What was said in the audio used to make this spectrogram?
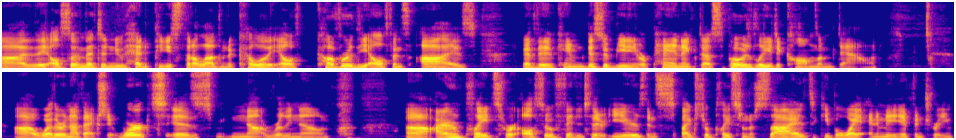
Uh, they also invented a new headpiece that allowed them to the, ele- cover the elephant's eyes if they became disobedient or panicked, uh, supposedly to calm them down. Uh, whether or not that actually worked is not really known. Uh, iron plates were also fitted to their ears, and spikes were placed on their sides to keep away enemy infantry,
